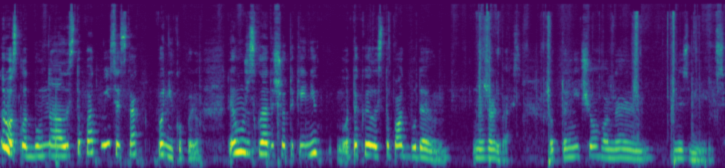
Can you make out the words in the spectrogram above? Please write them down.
розклад був на листопад місяць, так, по Нікополю. То я можу сказати, що такий, отакий листопад буде, на жаль, весь. Тобто нічого не, не змінюється.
